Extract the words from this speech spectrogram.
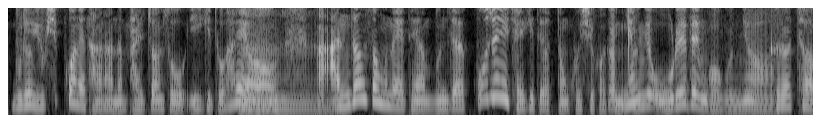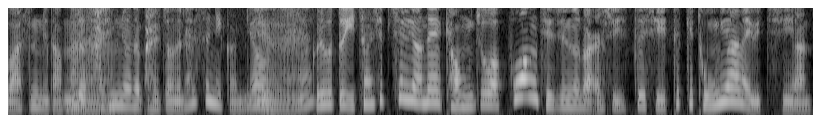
무려 60건에 달하는 발전소이기도 해요. 음. 그러니까 안전성에 대한 문제가 꾸준히 제기되었던 곳이거든요. 그러니까 굉장히 오래된 거군요. 그렇죠. 맞습니다. 무려 네. 40년을 발전을 했으니까요. 예. 그리고 또 2017년에 경주와 포항 지진으로 알 수 있듯이 특히 동해안에 위치한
